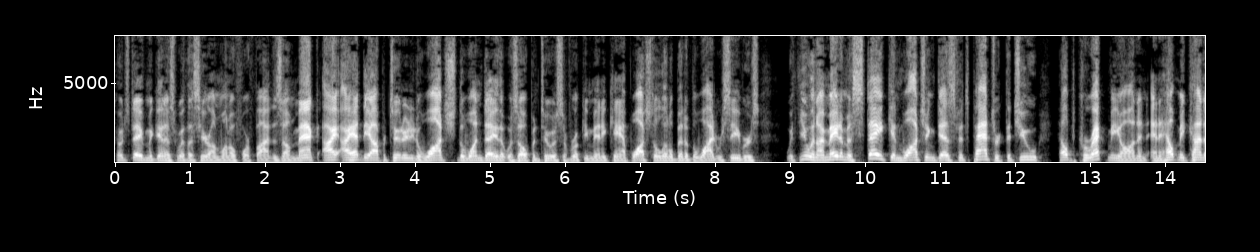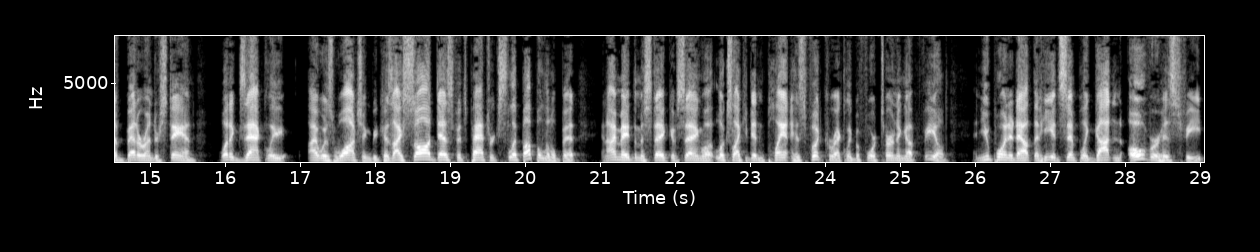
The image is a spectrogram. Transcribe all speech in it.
Coach Dave McGinnis with us here on 1045 The Zone. Mac, I, I had the opportunity to watch the one day that was open to us of rookie minicamp, watched a little bit of the wide receivers with you, and I made a mistake in watching Dez Fitzpatrick that you helped correct me on and, and helped me kind of better understand what exactly I was watching because I saw Dez Fitzpatrick slip up a little bit, and I made the mistake of saying, well, it looks like he didn't plant his foot correctly before turning upfield. And you pointed out that he had simply gotten over his feet,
